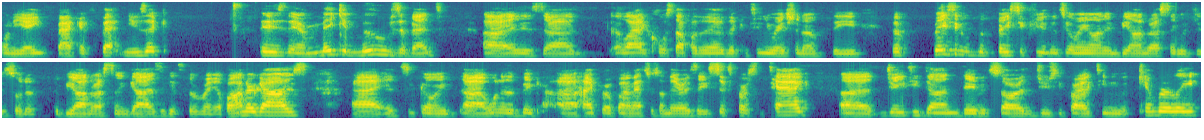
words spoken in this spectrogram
28th back at Fete Music. It is their Making Moves event. Uh, it is uh, a lot of cool stuff on there. The continuation of the the basic the basic feud that's going on in Beyond Wrestling, which is sort of the Beyond Wrestling guys against the Ring of Honor guys. Uh, it's going. Uh, one of the big high profile matches on there is a six person tag. JT Dunn, David Starr, the Juicy Product teaming with Kimber Lee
